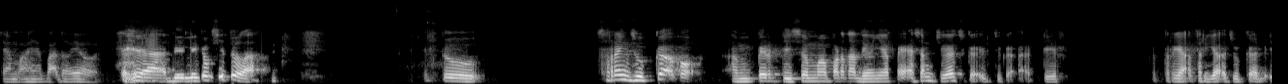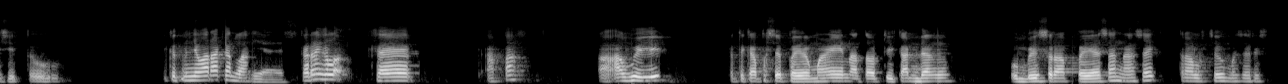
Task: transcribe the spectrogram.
Jamaahnya Pak Toyo. ya di lingkup situ lah itu sering juga kok. Hampir di semua pertandingannya PSM juga juga juga hadir. Teriak-teriak juga di situ. Ikut menyuarakan lah. Yes. karena kalau saya apa uh, away ketika Persebaya main atau di kandang Umbe Surabaya sana saya terlalu jauh Mas Aris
